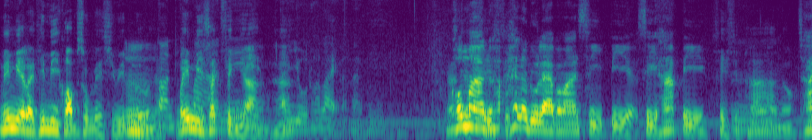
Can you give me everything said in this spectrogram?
ไม่มีอะไรที่มีความสุขในชีวิตเลยอืมตอนที่ไม่มีสักาสิ่งอย่างนี่ฮะ อายุเท่าไหร่แล้วคะพี่ เขามาน่จะให้เราดูแลประมาณ 4 ปีอะ4 5ปี40 45 เนาะใช่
